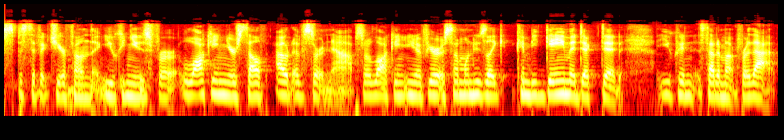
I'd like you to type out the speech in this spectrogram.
specific to your phone that you can use for locking yourself out of certain apps or locking, you know, if you're someone who's like can be game addicted, you can set them up for that.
